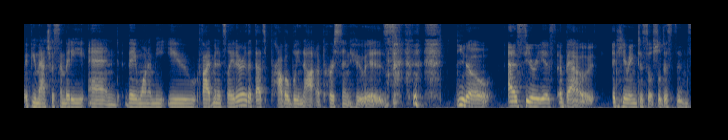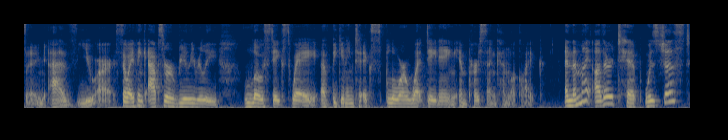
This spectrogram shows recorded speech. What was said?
if you match with somebody and they want to meet you five minutes later, that that's probably not a person who is, you know, as serious about adhering to social distancing as you are. So I think apps are a really, really low stakes way of beginning to explore what dating in person can look like. And then my other tip was just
